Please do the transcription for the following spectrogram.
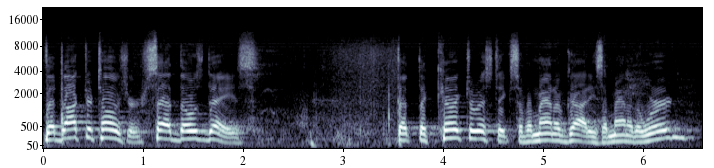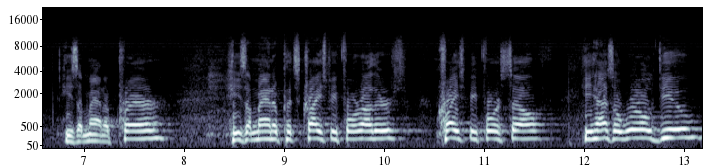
that Dr. Tozer said those days, that the characteristics of a man of God, he's a man of the Word, he's a man of prayer, he's a man who puts Christ before others, Christ before self, he has a worldview,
